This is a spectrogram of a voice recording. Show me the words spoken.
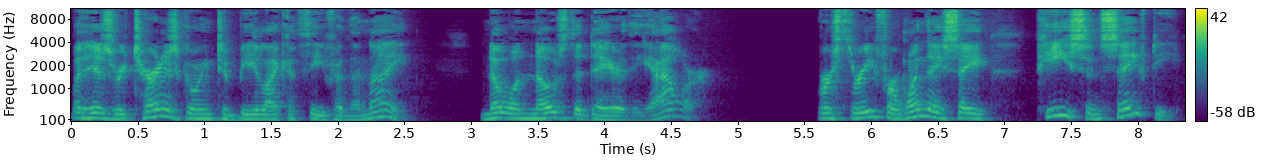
but his return is going to be like a thief in the night. No one knows the day or the hour. Verse 3 For when they say peace and safety,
